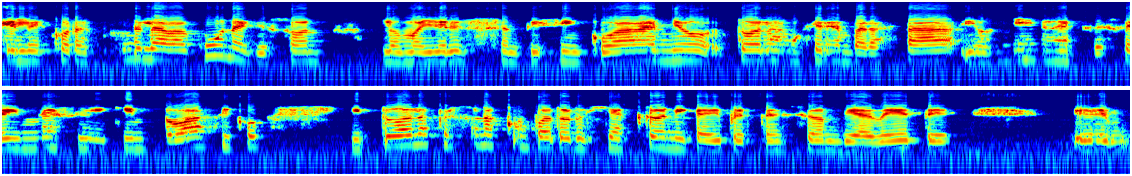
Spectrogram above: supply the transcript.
que les corresponde la vacuna, que son los mayores de 65 años, todas las mujeres embarazadas, los niños entre 6 meses y quinto básico, y todas las personas con patologías crónicas, hipertensión, diabetes, eh,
